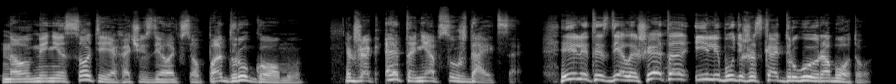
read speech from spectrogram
но в Миннесоте я хочу сделать все по-другому. Джек, это не обсуждается. Или ты сделаешь это, или будешь искать другую работу.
